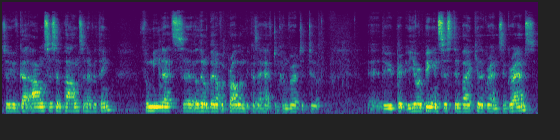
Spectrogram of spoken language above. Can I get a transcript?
so you've got ounces and pounds and everything. For me, that's uh, a little bit of a problem because I have to convert it to uh, the European system by kilograms and grams.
